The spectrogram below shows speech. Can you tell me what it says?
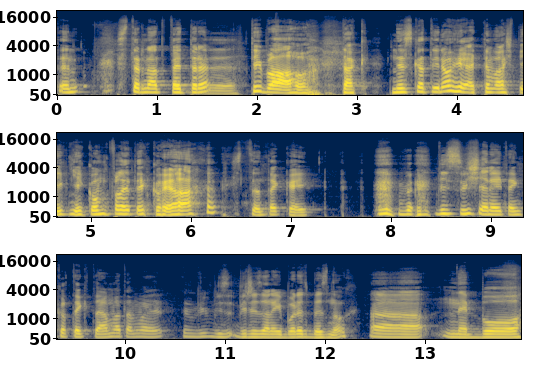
Ten strnat Petr. Ty bláho, tak dneska ty nohy, ať to máš pěkně komplet jako já. Jsem takový vysušený ten kotek tam a tam je vy- vyřezaný borec bez noh. A, nebo,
